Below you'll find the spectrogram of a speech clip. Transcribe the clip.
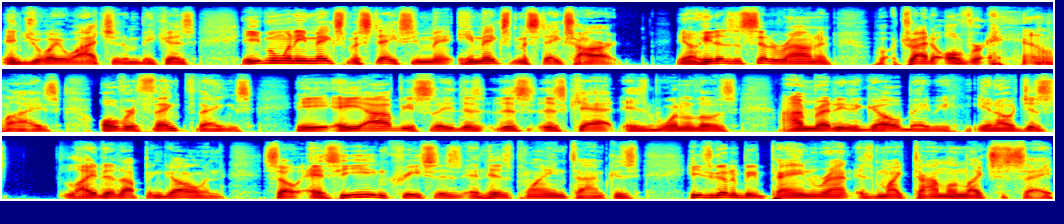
enjoy watching him because even when he makes mistakes, he ma- he makes mistakes hard. You know, he doesn't sit around and try to overanalyze, overthink things. He he obviously this this this cat is one of those I'm ready to go, baby. You know, just light it up and go. And so as he increases in his playing time, because he's going to be paying rent, as Mike Tomlin likes to say,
